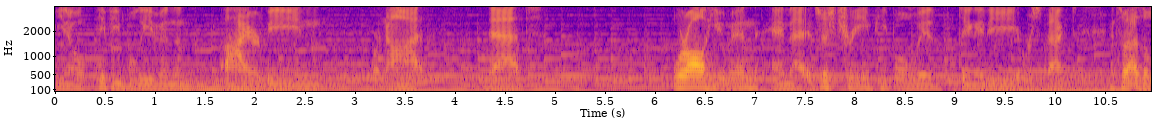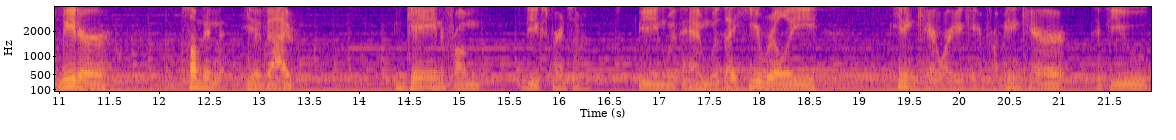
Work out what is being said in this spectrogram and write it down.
you know, if you believe in a higher being or not, that we're all human and that it's just treating people with dignity, respect. And so as a leader, something you know that I gained from the experience of being with him was that he really he didn't care where you came from. He didn't care if you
